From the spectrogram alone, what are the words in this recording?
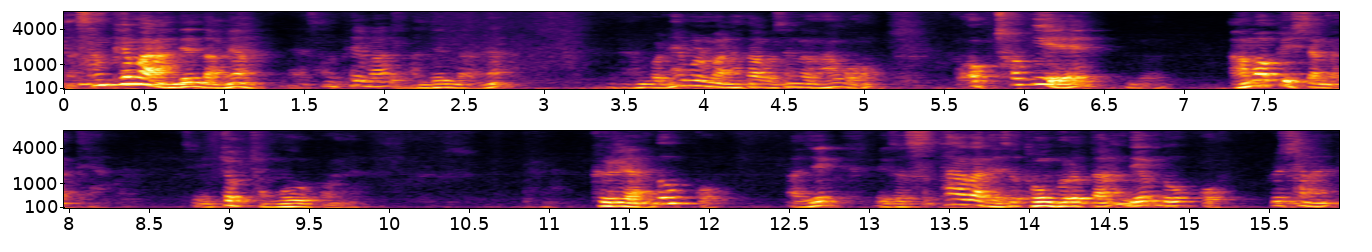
상패만 안 된다면 상패만 안 된다면 한번 해볼 만 하다고 생각하고 꼭 초기에 암호화폐 시장 같아요. 이쪽 종목을 보면 거래량도 없고 아직 여기서 스타가 돼서 돈 벌었다는 내용도 없고 그렇잖아요.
